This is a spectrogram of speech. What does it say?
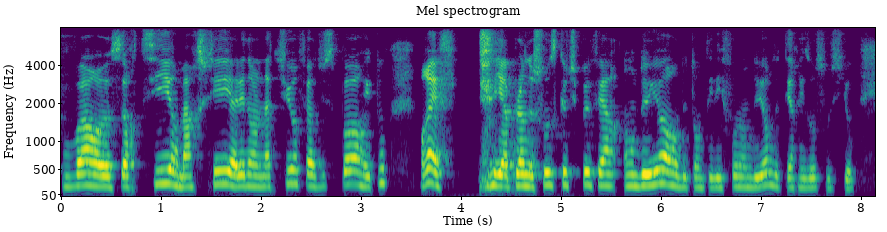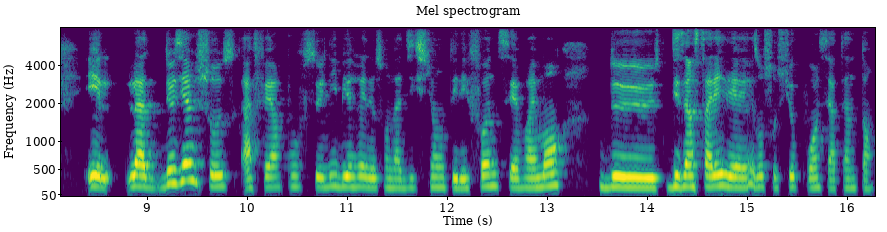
pouvoir sortir, marcher, aller dans la nature, faire du sport et tout. Bref, il y a plein de choses que tu peux faire en dehors de ton téléphone, en dehors de tes réseaux sociaux. Et la deuxième chose à faire pour se libérer de son addiction au téléphone, c'est vraiment de désinstaller les réseaux sociaux pour un certain temps.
